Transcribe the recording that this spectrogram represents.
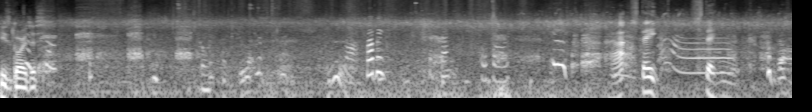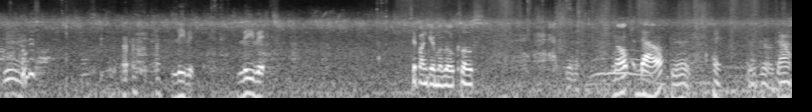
He's gorgeous. Bobby. Ah, stay. Stay. Don't just- Uh, uh, uh, Leave it. Leave it. See if I can get him a little close. No, down. Good. Hey, good girl. Down.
